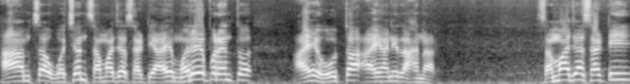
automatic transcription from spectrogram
हा आमचा वचन समाजासाठी आहे मरेपर्यंत आहे होता आहे आणि राहणार. समाजासाठी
